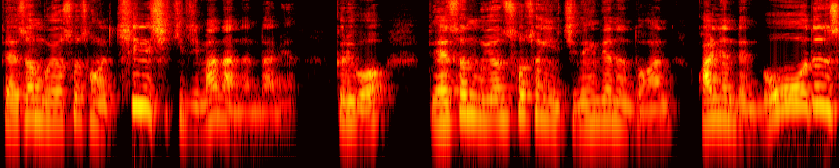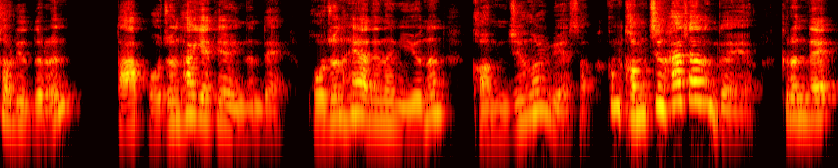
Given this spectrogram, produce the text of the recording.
대선 무효 소송을 킬시키지만 않는다면 그리고 대선 무효 소송이 진행되는 동안 관련된 모든 서류들은 다 보존하게 되어 있는데 보존해야 되는 이유는 검증을 위해서. 그럼 검증하자는 거예요. 그런데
